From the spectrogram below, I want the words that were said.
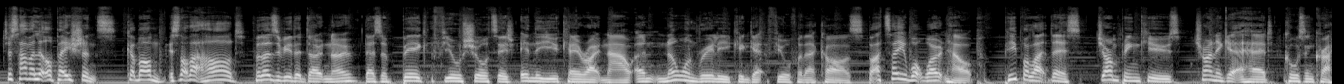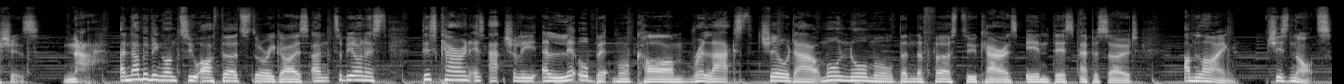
Just have a little patience. Come on, it's not that hard. For those of you that don't know, there's a big fuel shortage in the UK right now, and no one really can get fuel for their cars. But I tell you what won't help people like this jumping queues, trying to get ahead, causing crashes. Nah. And now moving on to our third story, guys. And to be honest, this Karen is actually a little bit more calm, relaxed, chilled out, more normal than the first two Karens in this episode. I'm lying. She's not.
